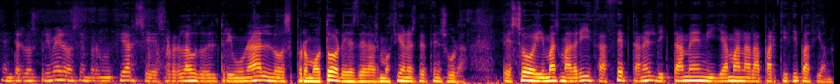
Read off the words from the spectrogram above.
Entre los primeros en pronunciarse sobre el laudo del tribunal, los promotores de las mociones de censura. PSOE y Más Madrid aceptan el dictamen y llaman a la participación.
